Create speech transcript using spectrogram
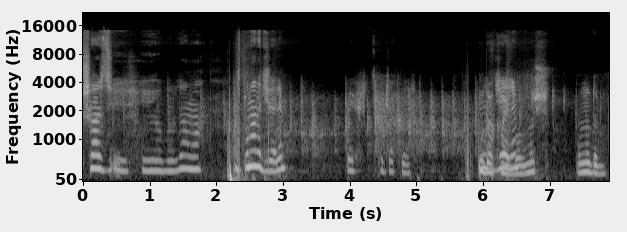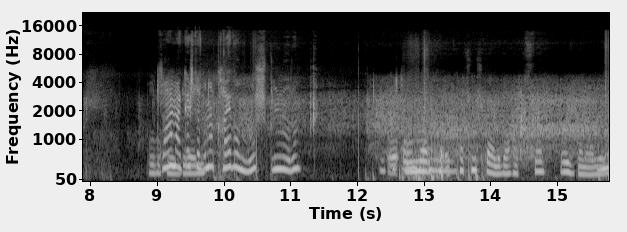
şarj e, burada ama biz buna da girelim. 5 çıkacaklar. Bu da girelim. kaybolmuş. Bunu da bulup Tamam arkadaşlar buna kaybolmuş. Bilmiyorum. O- onlar ka- kaçmış galiba hapisten. O yüzden kafasında.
